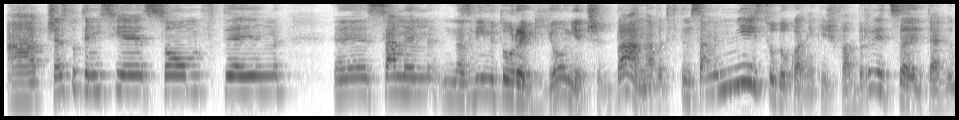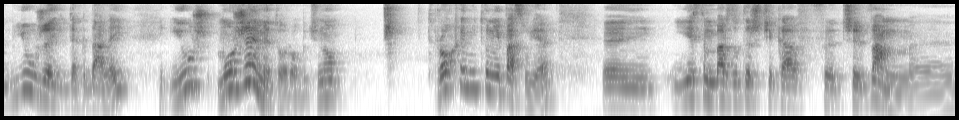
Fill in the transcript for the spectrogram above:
a często te misje są w tym samym, nazwijmy to regionie, czy ba, nawet w tym samym miejscu dokładnie, jakiejś fabryce i tak, biurze i tak dalej, i już możemy to robić. No, trochę mi to nie pasuje. Yy, Jestem bardzo też ciekaw, czy Wam, yy,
